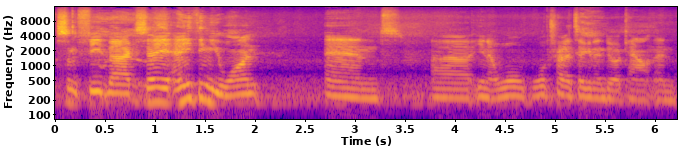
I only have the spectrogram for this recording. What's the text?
some feedback. Say anything you want, and uh, you know we'll we'll try to take it into account and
